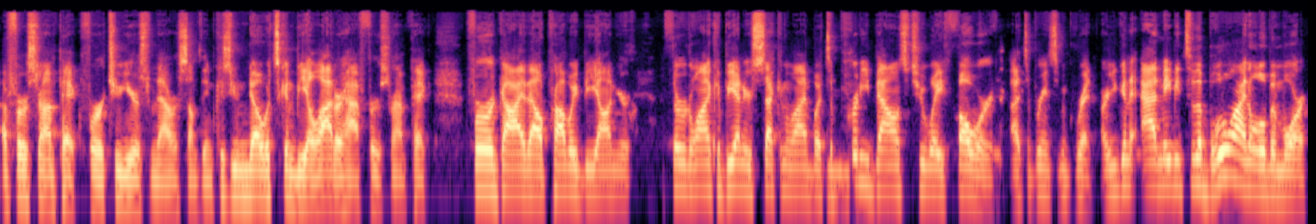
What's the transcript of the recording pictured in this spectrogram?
a first round pick for two years from now or something because you know it's going to be a latter half first round pick for a guy that'll probably be on your third line, could be on your second line, but it's a mm-hmm. pretty balanced two way forward uh, to bring some grit. Are you going to add maybe to the blue line a little bit more?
